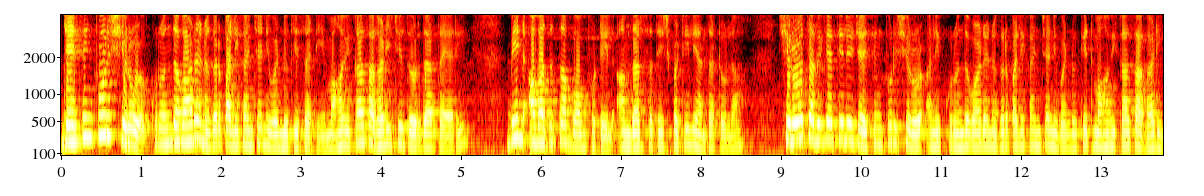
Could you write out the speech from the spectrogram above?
जयसिंगपूर शिरोळ कुरुंदवाड नगरपालिकांच्या निवडणुकीसाठी महाविकास आघाडीची जोरदार तयारी. बिन आवाजाचा बॉम्ब फुटेल आमदार सतीश पाटील यांचा टोला. शिरोळ तालुक्यातील जयसिंगपूर शिरोळ आणि कुरुंदवाड नगरपालिकांच्या निवडणुकीत महाविकास आघाडी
